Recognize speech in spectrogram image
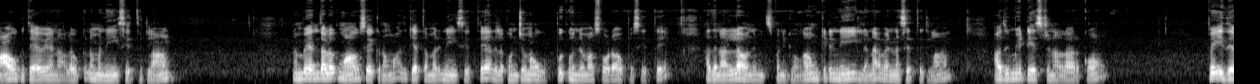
மாவுக்கு தேவையான அளவுக்கு நம்ம நெய் சேர்த்துக்கலாம். நம்ம எந்த அளவுக்கு மாவு சேர்க்குறோமோ அதுக்கேற்ற மாதிரி நெய் சேர்த்து அதில் கொஞ்சமாக உப்பு கொஞ்சமாக சோடா உப்பு சேர்த்து அதை நல்லா வந்து மிக்ஸ் பண்ணிக்கோங்க. உங்ககிட்ட நெய் இல்லைன்னா வெண்ணெய் சேர்த்துக்கலாம். அதுவுமே டேஸ்ட்டு நல்லாயிருக்கும். இப்போ இதை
